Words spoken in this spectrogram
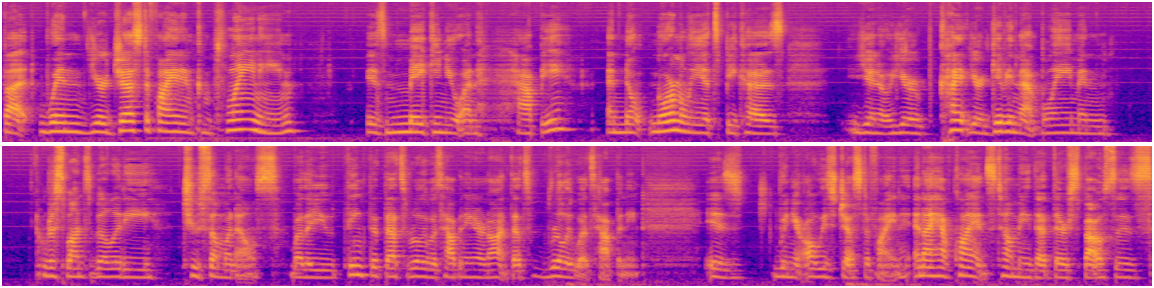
But when you're justifying and complaining is making you unhappy, and no, normally it's because you know you're kind you're giving that blame and responsibility to someone else whether you think that that's really what's happening or not that's really what's happening is when you're always justifying. And i have clients tell me that their spouses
